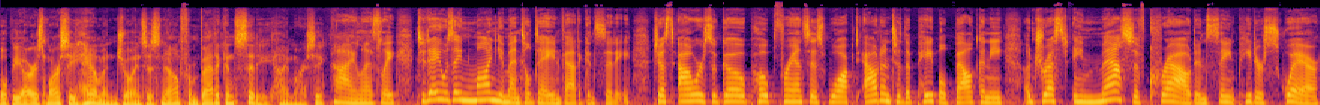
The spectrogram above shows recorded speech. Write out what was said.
OPR's Marcy Hammond joins us now from Vatican City. Hi, Marcy. Hi, Leslie. Today was a monumental day in Vatican City. Just hours ago, Pope Francis walked out onto the papal balcony, addressed a massive crowd in St. Peter's Square,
